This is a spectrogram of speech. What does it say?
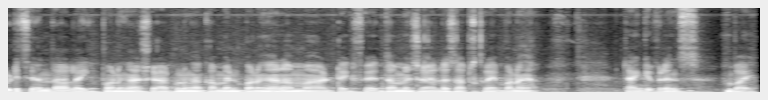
பிடிச்சிருந்தால் லைக் பண்ணுங்கள் ஷேர் பண்ணுங்கள் கமெண்ட் பண்ணுங்கள் நம்ம டெக்ஃபே தமிழ் சேனலில் சப்ஸ்கிரைப் பண்ணுங்கள் தேங்க்யூ ஃப்ரெண்ட்ஸ் பாய்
